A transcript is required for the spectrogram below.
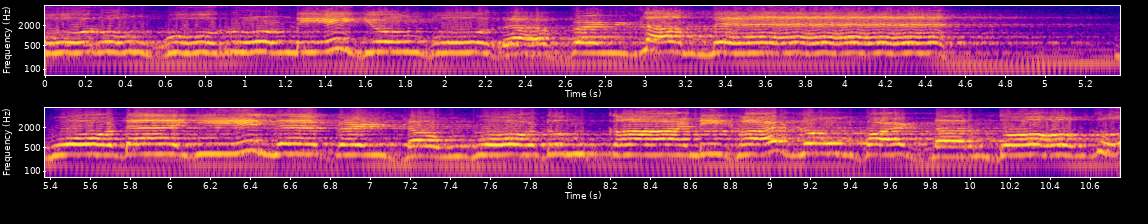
ஊரும் ஊருணியும் ஊற வெள்ளமே ஓடையில வெள்ளம் ஓடும் காணிகளும் வளர்ந்தோங்குமே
